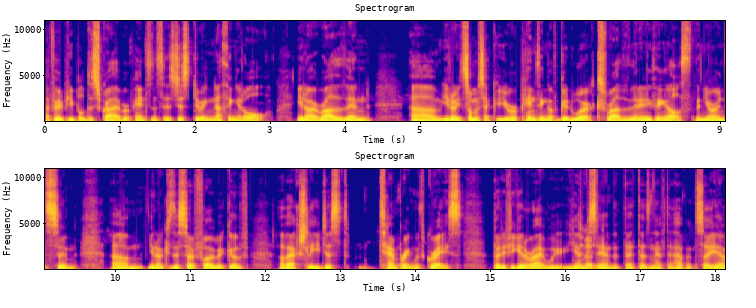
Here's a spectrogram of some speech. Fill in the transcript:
I've heard people describe repentance as just doing nothing at all, you know, rather than, um, you know, it's almost like you're repenting of good works rather than anything else than your own sin, um, you know, because they're so phobic of of actually just tampering with grace. But if you get it right, we, you understand that that doesn't have to happen. So yeah,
